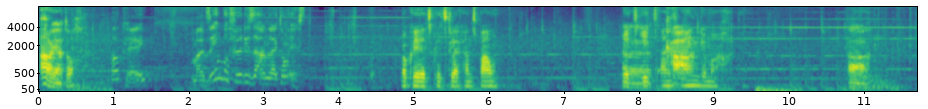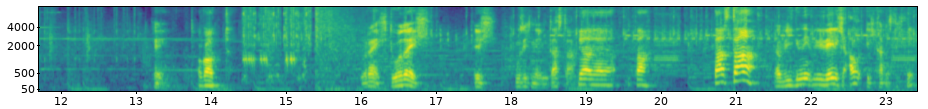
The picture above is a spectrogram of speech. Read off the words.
Ah, ja doch. Okay. Mal sehen, wofür diese Anleitung ist. Okay, jetzt geht's gleich ans Bauen. Jetzt Äh, geht's ans K. Eingemachte. Ah. Okay. Oh Gott. Du recht, du recht. Ich. Muss ich nehmen, das da. Ja, ja, ja. Da. Das da. Ja, wie, ne- wie wähle ich aus? Ich kann das nicht nehmen.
